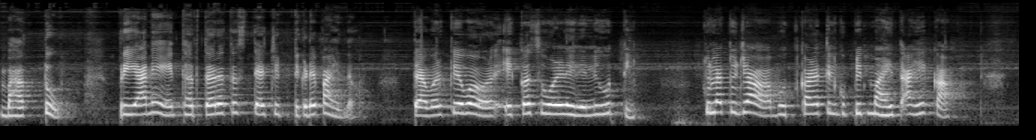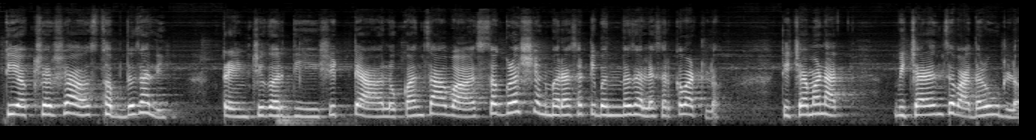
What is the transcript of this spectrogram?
भाग टू प्रियाने थरथरतच त्या चिठ्ठीकडे पाहिलं. त्यावर केवळ एकच ओळ लिहिलेली होती. तुला तुझ्या भूतकाळातील गुपित माहीत आहे का? ती अक्षरशः स्तब्ध झाली. ट्रेनची गर्दी शिट्ट्या लोकांचा आवाज सगळं क्षणभरासाठी बंद झाल्यासारखं वाटलं. तिच्या मनात विचारांचं वादळ उडलं.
